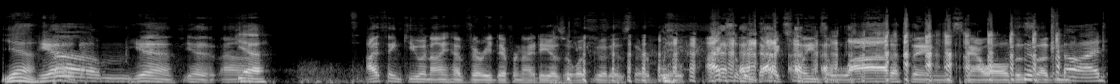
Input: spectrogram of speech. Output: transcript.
Yeah, yeah Um, yeah yeah uh, yeah. I think you and I have very different ideas of what good is there, Blue. Actually, that explains a lot of things now. All of a oh, sudden, God.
